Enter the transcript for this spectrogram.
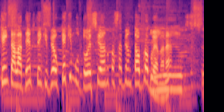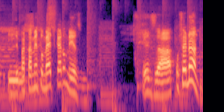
quem está lá dentro tem que ver o que, que mudou esse ano para saber onde está o problema, né? isso? Isso. O departamento médico era o mesmo. Exato. Ô, Fernando,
